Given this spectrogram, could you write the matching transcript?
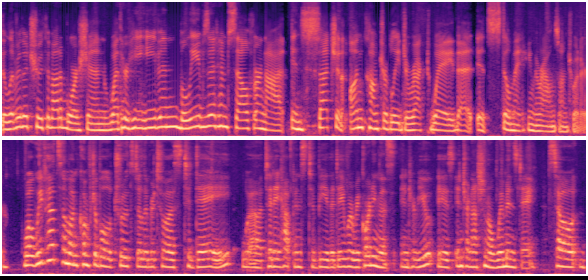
deliver the truth about abortion, whether he even believes it himself or not, in such an uncomfortably direct way that it's still making the rounds on Twitter. Well, we've had some uncomfortable truths delivered to us today. Uh, today happens to be the day we're recording this interview is International Women's Day. So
